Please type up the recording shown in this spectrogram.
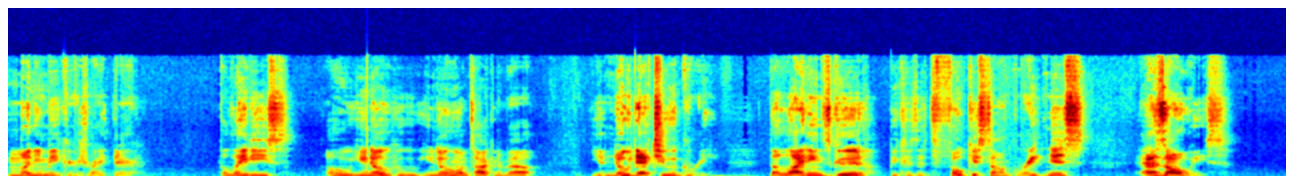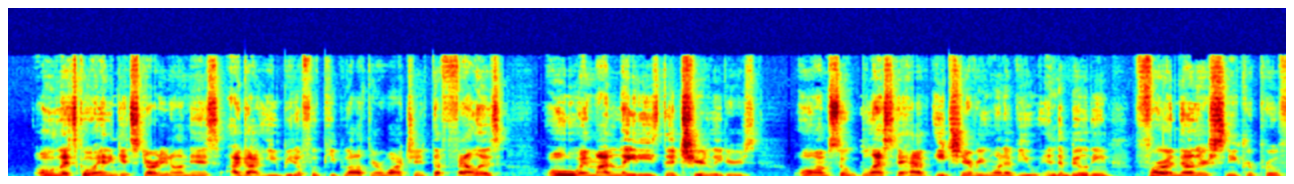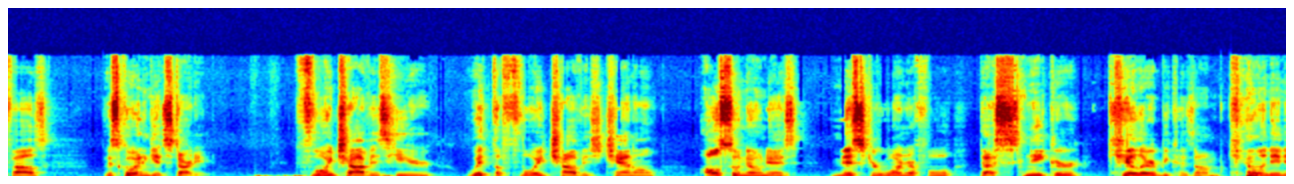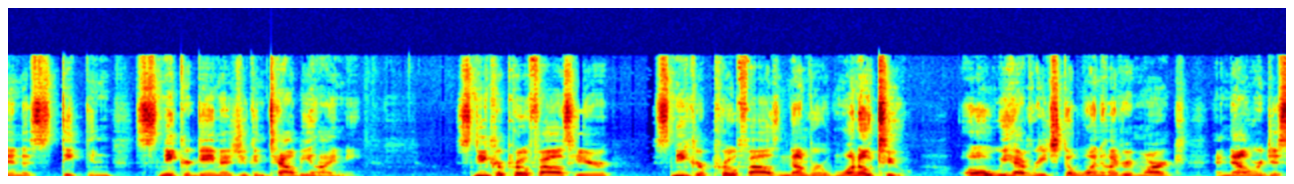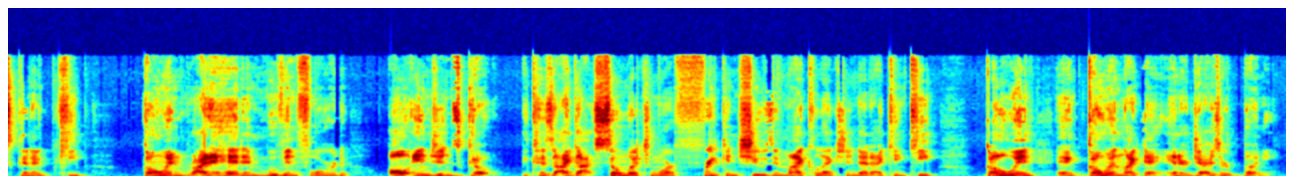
money makers right there. The ladies, oh, you know who you know who I'm talking about. You know that you agree. The lighting's good because it's focused on greatness as always. Oh, let's go ahead and get started on this. I got you beautiful people out there watching, the fellas. Oh, and my ladies, the cheerleaders. Oh, I'm so blessed to have each and every one of you in the building for another Sneaker Profiles. Let's go ahead and get started. Floyd Chavez here with the Floyd Chavez channel, also known as Mr. Wonderful, the sneaker killer, because I'm killing it in the stinking sneaker game, as you can tell behind me. Sneaker profiles here, sneaker profiles number 102. Oh, we have reached the 100 mark, and now we're just gonna keep going right ahead and moving forward. All engines go because I got so much more freaking shoes in my collection that I can keep going and going like that Energizer Bunny.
